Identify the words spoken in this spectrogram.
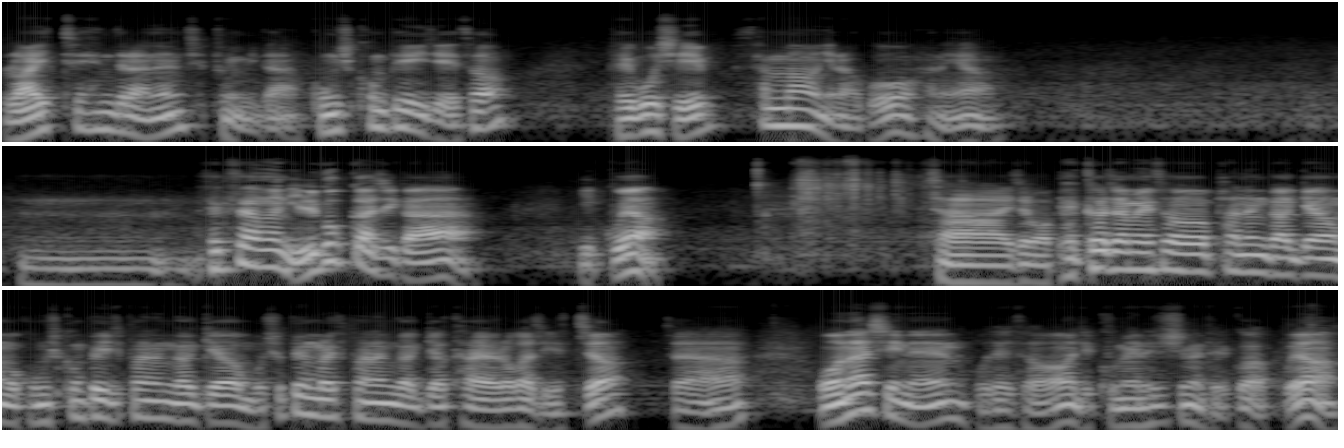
라이트 핸드라는 제품입니다. 공식 홈페이지에서 153만원이라고 하네요. 음, 색상은 7가지가 있고요. 자, 이제 뭐 백화점에서 파는 가격, 뭐 공식 홈페이지 파는 가격, 뭐 쇼핑몰에서 파는 가격 다 여러 가지겠죠? 자, 원하시는 곳에서 이제 구매를 해주시면 될 것 같고요.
